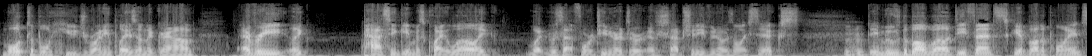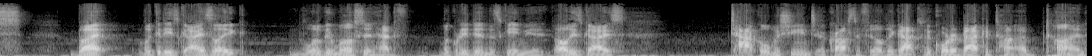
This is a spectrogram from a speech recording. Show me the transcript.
multiple huge running plays on the ground. Every like passing game was quite well. Like what was that 14 yards of reception, even though it was only 6 Mhm. They moved the ball well. Defense gave a lot of points, but look at these guys like Logan Wilson had. Look what he did in this game. He had all these guys tackle machines across the field. They got to the quarterback a ton, a ton,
